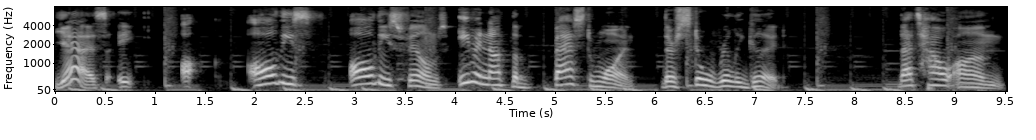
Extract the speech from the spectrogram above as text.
yes. It, all, all these all these films, even not the best one, they're still really good. That's how um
